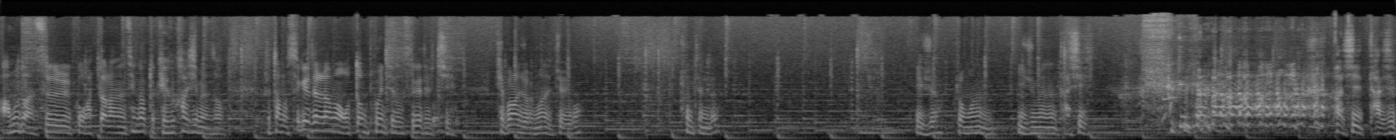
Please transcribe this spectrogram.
아무도 안 쓸 것 같다라는 생각도 계속 하시면서 그렇다면 쓰게 되려면 어떤 포인트에서 쓰게 될지 개발한 지 얼마나 됐죠, 이거? front-end? 2주요? 그러면은 2주면은 다시 다시 다시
